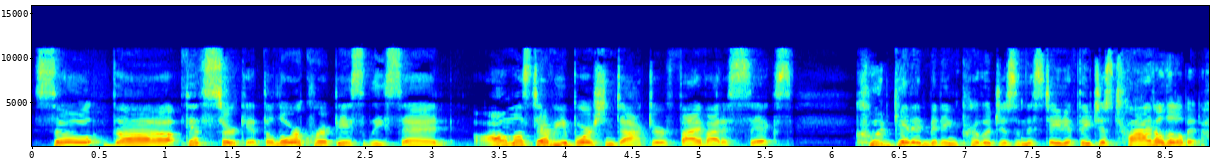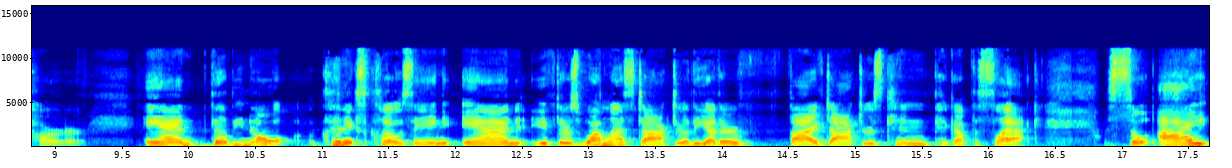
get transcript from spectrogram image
So the Fifth Circuit, the lower court basically said almost every abortion doctor, five out of six, could get admitting privileges in the state if they just tried a little bit harder. And there'll be no clinics closing. And if there's one less doctor, the other five doctors can pick up the slack. So I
